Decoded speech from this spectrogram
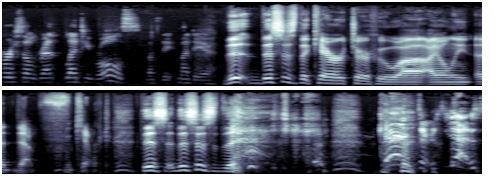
Marissa Ren- Lenti roles, my dear? Thi- this is the character who uh, I only uh, no, character. This this is the Characters, yes.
